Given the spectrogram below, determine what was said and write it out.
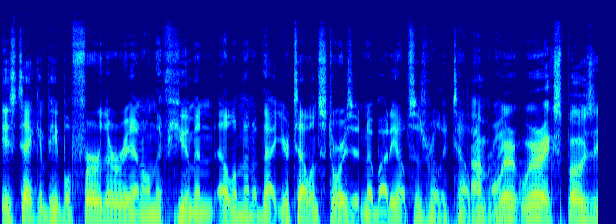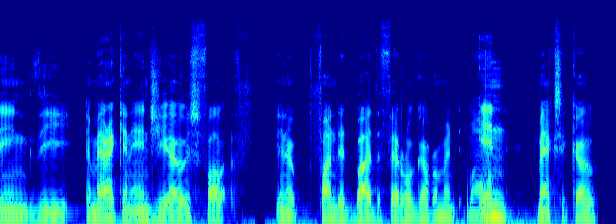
is taking people further in on the human element of that. You're telling stories that nobody else is really telling, Um, right? We're we're exposing the American NGOs, you know, funded by the federal government Wow. in Mexico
